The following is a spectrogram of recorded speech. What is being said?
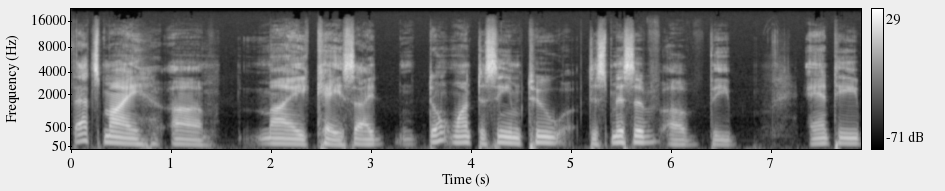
that's my uh, my case. I don't want to seem too dismissive of the anti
